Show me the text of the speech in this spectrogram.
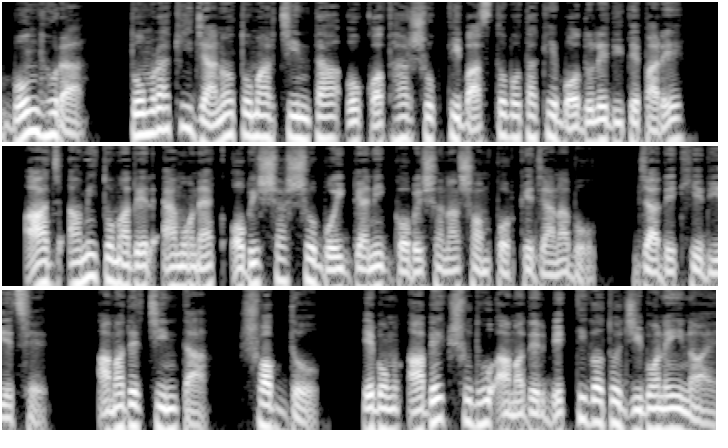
বন্ধুরা, তোমরা কি জানো তোমার চিন্তা ও কথার শক্তি বাস্তবতাকে বদলে দিতে পারে? আজ আমি তোমাদের এমন এক অবিশ্বাস্য বৈজ্ঞানিক গবেষণা সম্পর্কে জানাব, যা দেখিয়ে দিয়েছে, আমাদের চিন্তা, শব্দ এবং আবেগ শুধু আমাদের ব্যক্তিগত জীবনেই নয়,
